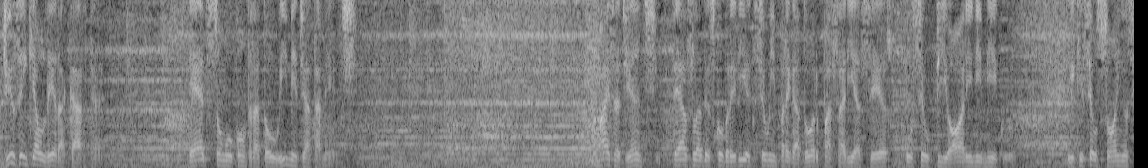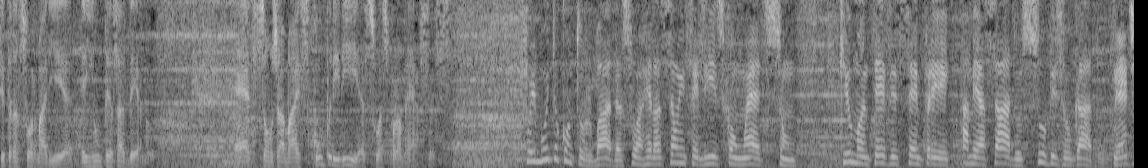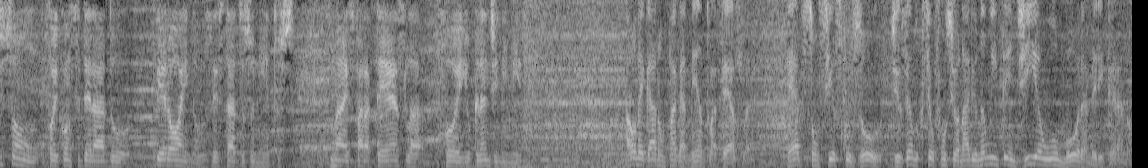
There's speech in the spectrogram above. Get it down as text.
Dizem que ao ler a carta, Edson o contratou imediatamente. Mais adiante, Tesla descobriria que seu empregador passaria a ser o seu pior inimigo e que seu sonho se transformaria em um pesadelo. Edison jamais cumpriria suas promessas. Foi muito conturbada sua relação infeliz com Edison, que o manteve sempre ameaçado, subjugado. Edison foi considerado herói nos Estados Unidos, mas para Tesla foi o grande inimigo. Ao negar um pagamento a Tesla, Edison se excusou, dizendo que seu funcionário não entendia o humor americano.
